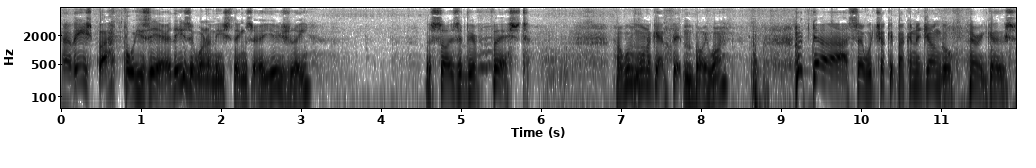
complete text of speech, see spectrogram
Now these bad boys here, these are one of these things that are usually the size of your fist. I wouldn't want to get bitten by one. So we'll chuck it back in the jungle. There he goes.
